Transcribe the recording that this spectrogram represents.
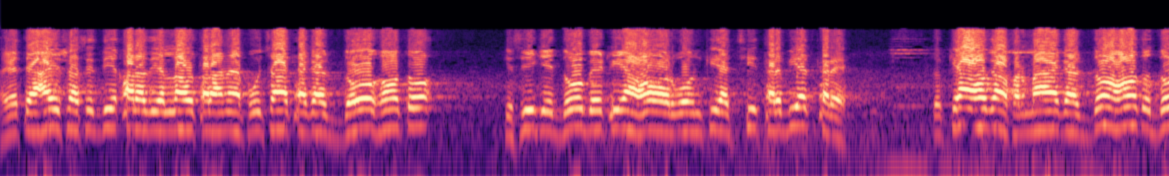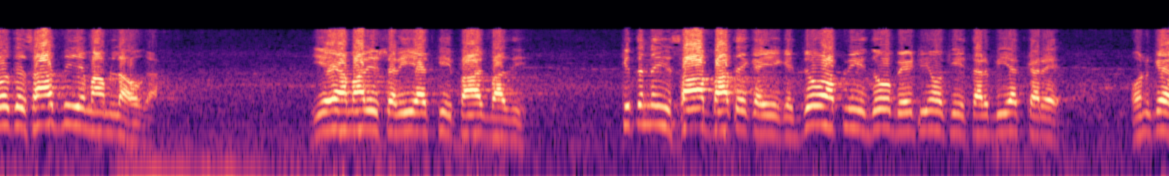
حضرت عائشہ صدیقہ رضی اللہ تعالیٰ نے پوچھا کہ اگر دو ہوں تو کسی کی دو بیٹیاں ہوں اور وہ ان کی اچھی تربیت کرے تو کیا ہوگا؟ فرمایا اگر دو ہوں تو دو کے ساتھ بھی یہ معاملہ ہوگا۔ یہ ہے ہماری شریعت کی پاک بازی۔ کتنی صاف باتیں کہی کہ جو اپنی دو بیٹیوں کی تربیت کرے ان کے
